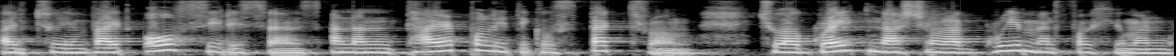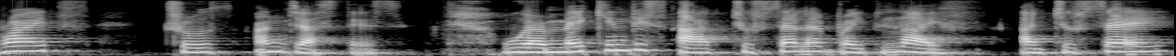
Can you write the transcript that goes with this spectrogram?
and to invite all citizens and an entire political spectrum to a great national agreement for human rights, truth, and justice. We are making this act to celebrate life and to say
